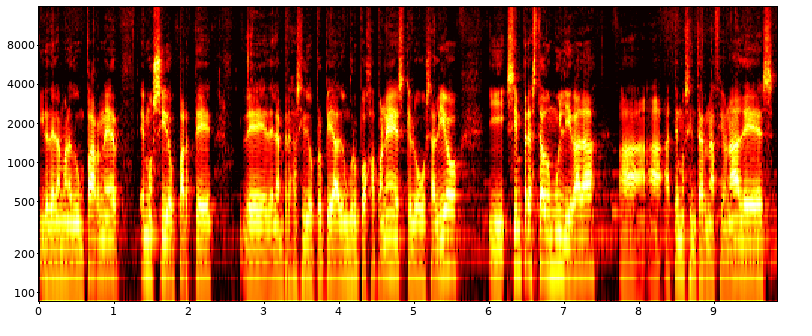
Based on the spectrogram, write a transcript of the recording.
ir de la mano de un partner, hemos sido parte de, la empresa, ha sido propiedad de un grupo japonés que luego salió y siempre ha estado muy ligada a, temas internacionales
